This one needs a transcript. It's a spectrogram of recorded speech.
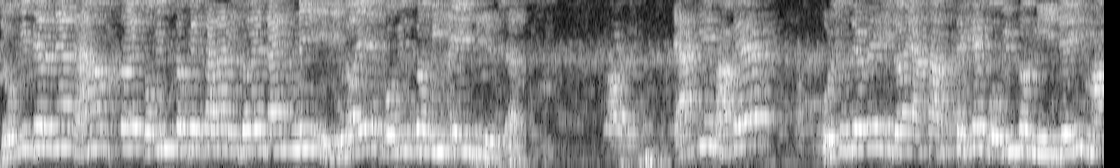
যোগীদের নেয়া ধ্যানস্থ হয়ে গোবিন্দকে তারা হৃদয়ে নেননি, হৃদয়ে গোবিন্দ নিজেই দিয়েছেন। একইভাবে বসুদেবের হৃদয় আকাশ থেকে গোবিন্দ নিজেই মা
